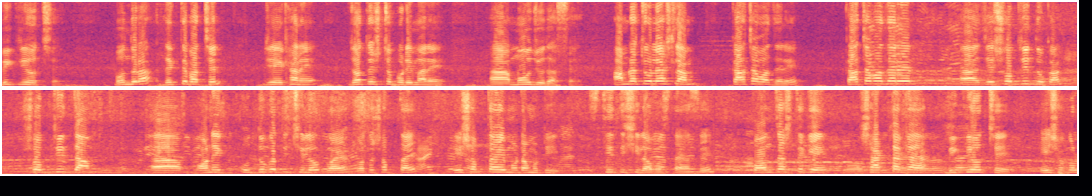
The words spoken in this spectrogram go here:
বিক্রি হচ্ছে। বন্ধুরা, দেখতে পাচ্ছেন যে এখানে যথেষ্ট পরিমাণে মজুদ আছে। আমরা চলে আসলাম কাঁচা বাজারে। কাঁচা বাজারের যে সবজির দোকান, সবজির দাম অনেক উদ্যোগতি ছিল গত সপ্তাহে। এই সপ্তাহে মোটামুটি স্থিতিশীল অবস্থায় আছে। পঞ্চাশ থেকে ষাট টাকা বিক্রি হচ্ছে এই সকল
